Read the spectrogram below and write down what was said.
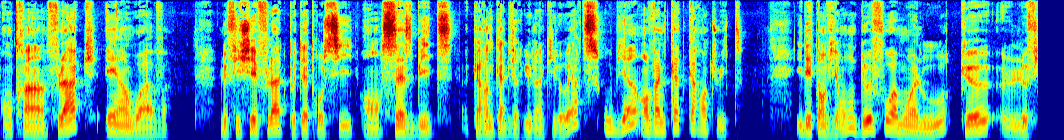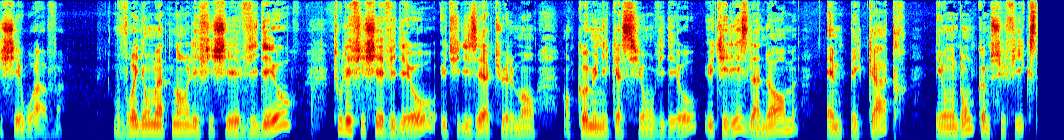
entre un FLAC et un WAV. Le fichier FLAC peut être aussi en 16 bits 44,1 kHz ou bien en 24-48. Il est environ deux fois moins lourd que le fichier WAV. Voyons maintenant les fichiers vidéo. Tous les fichiers vidéo utilisés actuellement en communication vidéo utilisent la norme MP4 et ont donc comme suffixe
